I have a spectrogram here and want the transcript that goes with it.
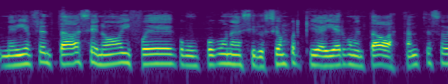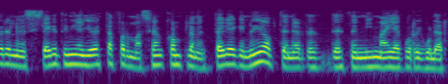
me, había enfrentado a ese no y fue como un poco una desilusión porque había argumentado bastante sobre la necesidad que tenía yo de esta formación complementaria que no iba a obtener desde mi malla curricular.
